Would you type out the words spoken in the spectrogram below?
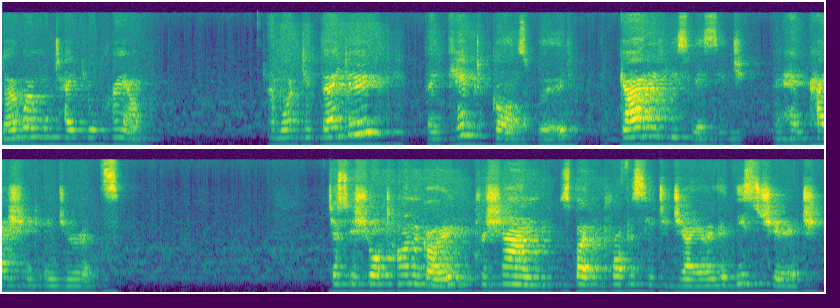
no one will take your crown. And what did they do? They kept God's word, guarded his message, and had patient endurance. Just a short time ago, Prashan spoke a prophecy to Jay over this church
